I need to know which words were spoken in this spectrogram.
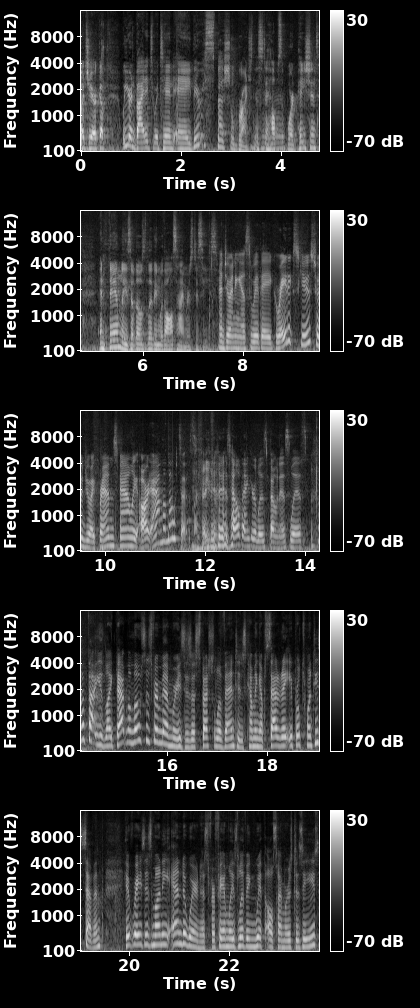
much, Erica. We are invited to attend a very special brunch. This to help mm-hmm. support patients and families of those living with Alzheimer's disease. And joining us with a great excuse to enjoy friends, family, art, and mimosas. My favorite. is health anchor Liz Bonis. Liz. I thought you'd like that. Mimosas for Memories is a special event. It is coming up Saturday, April 27th. It raises money and awareness for families living with Alzheimer's disease.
